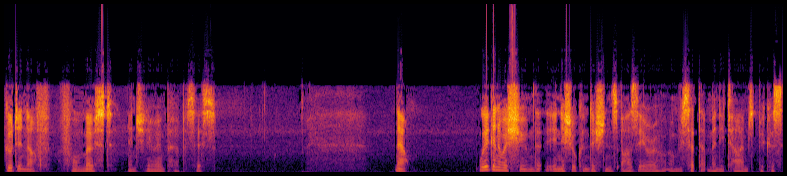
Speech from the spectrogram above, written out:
good enough for most engineering purposes. Now, we're going to assume that the initial conditions are zero, and we've said that many times because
